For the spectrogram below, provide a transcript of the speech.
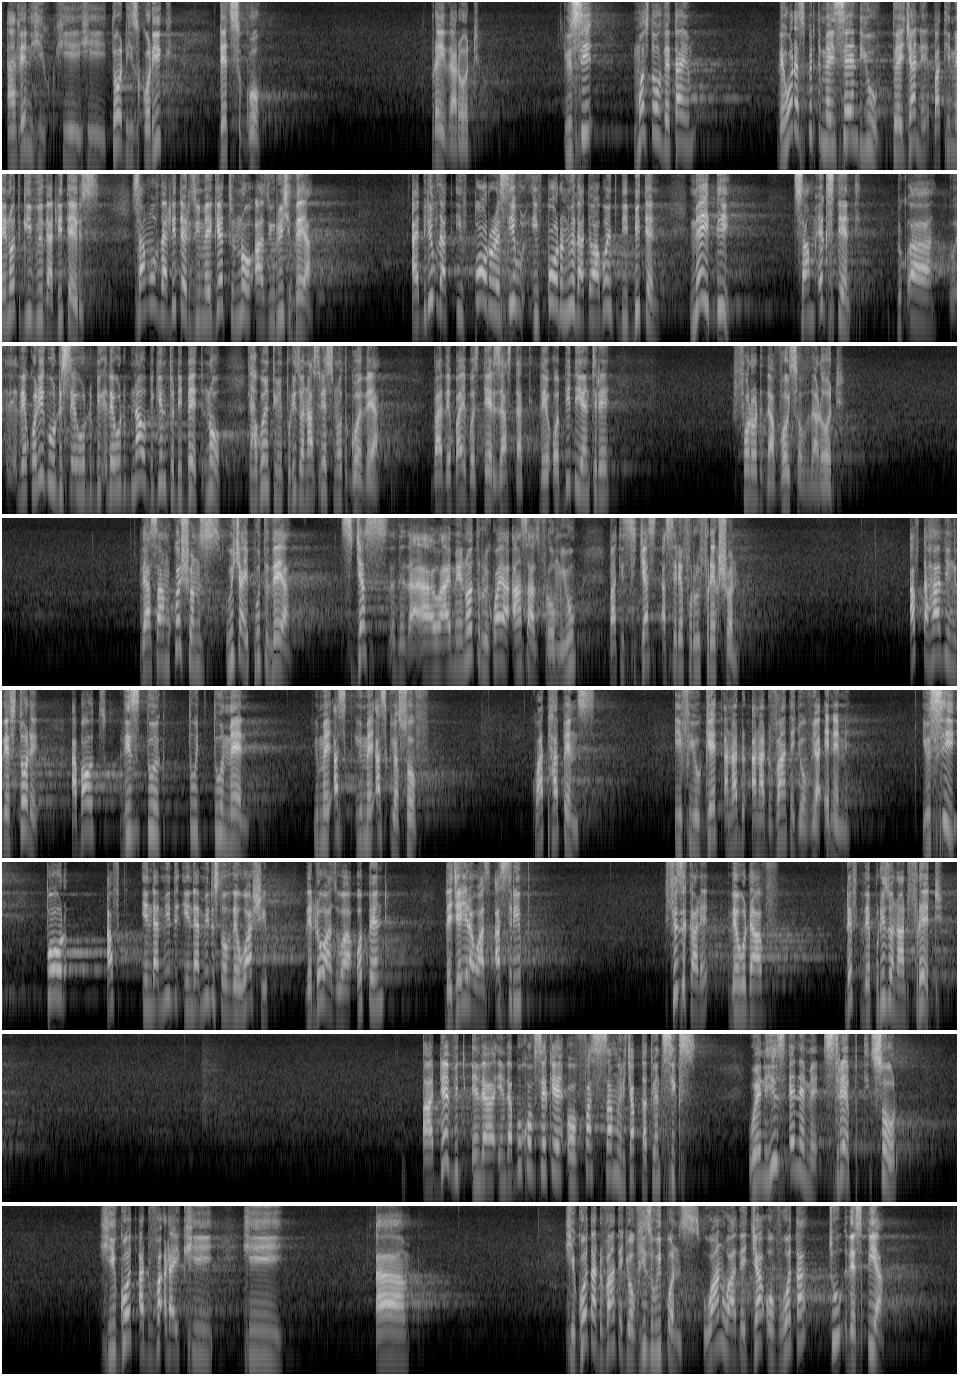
And then he, he, he told his colleague, let's go. Pray the Lord. You see, most of the time, the Holy Spirit may send you to a journey, but He may not give you the details. Some of the details you may get to know as you reach there. I believe that if Paul received, if Paul knew that they were going to be beaten, maybe some extent, uh, the colleague would say, would be, they would now begin to debate. No, they are going to imprison us. Let's not go there. But the Bible tells us that they obediently followed the voice of the Lord. There are some questions which I put there It's just, I may not require answers from you, but it's just a self reflection. After having the story about these two, two, two men, you may, ask, you may ask yourself, what happens if you get an, ad- an advantage of your enemy? You see, Paul, after, in, the mid, in the midst of the worship, the doors were opened, the jailer was asleep. Physically, they would have left the prison and fled. Uh, David, in the, in the book of second of First Samuel, chapter 26, when his enemy slept, Saul, he got adv- like he he um, he got advantage of his weapons. One was the jar of water, two the spear,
